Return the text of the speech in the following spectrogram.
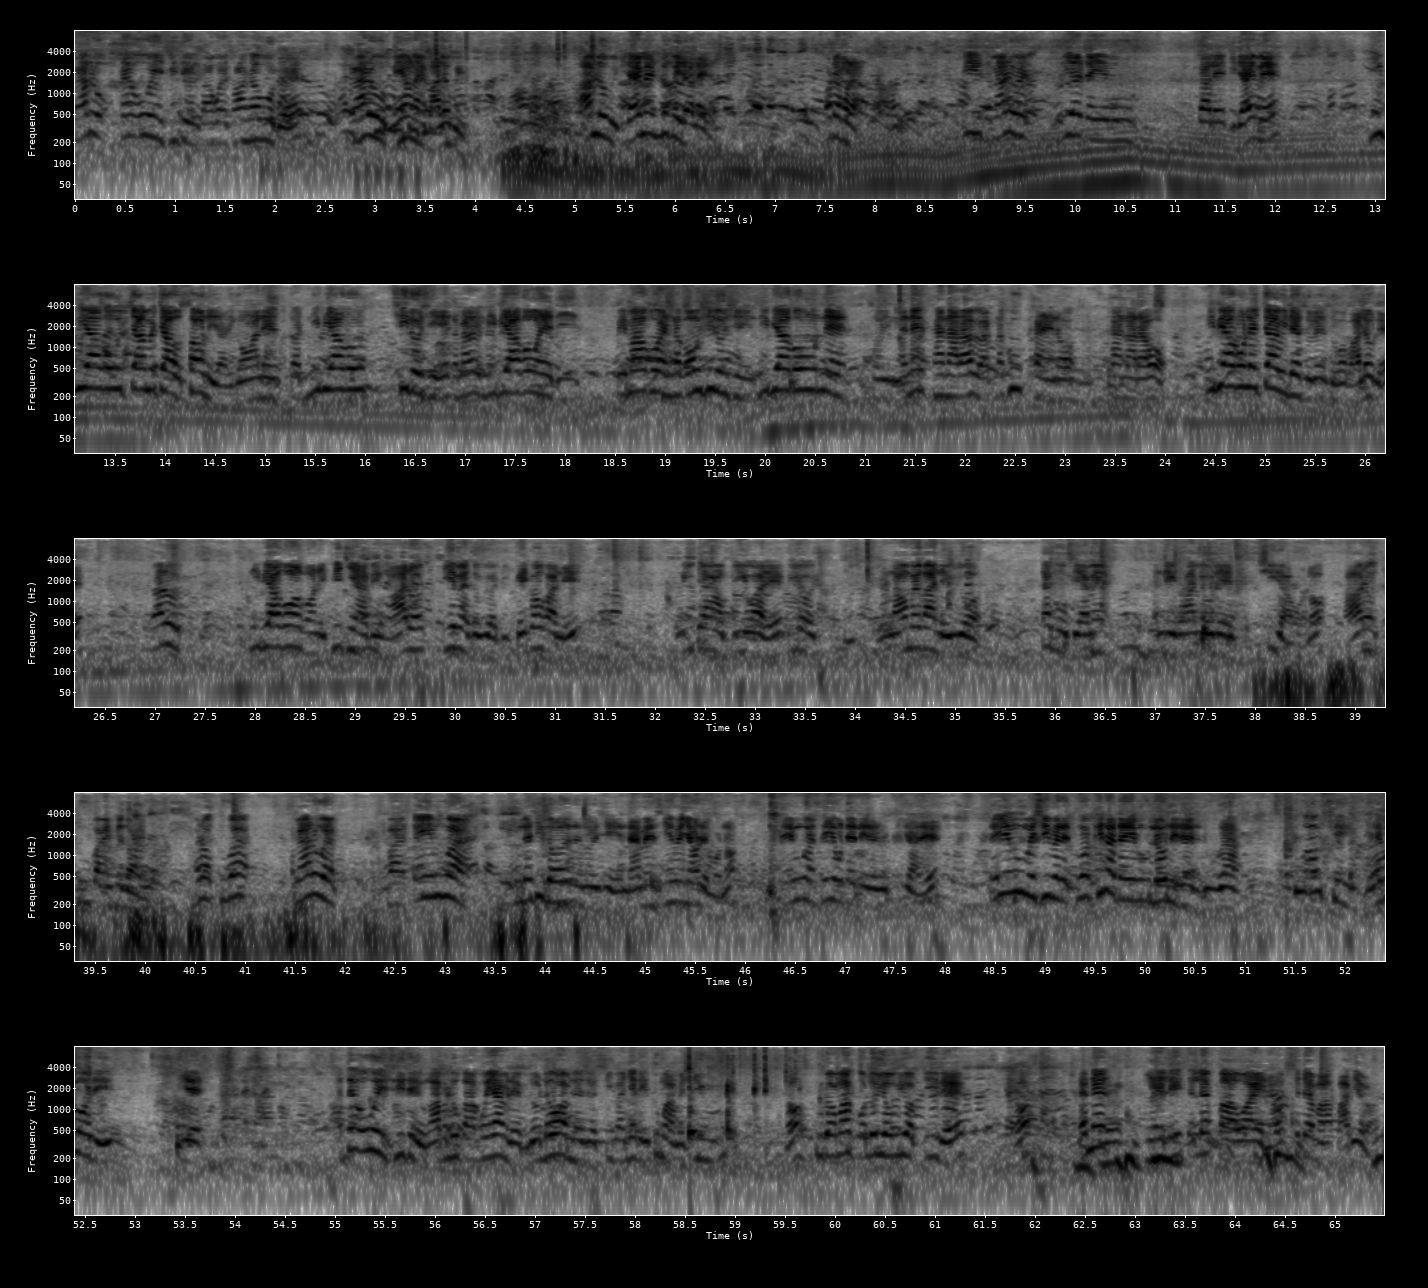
ဗျားတို့အသက်အိုးရင်စီးတယ်ကာကွယ်ဆောင်းရှောက်ဖို့အတွက်ခင်ဗျားတို့မင်းအောင်လည်းမလုပ်ဘူးအားမလုပ်ဘူးဒီတိုင်းပဲလွတ်ပေးထားလိုက်တယ်ဟုတ်တယ်မလားဒီသမားတို့ဒုတိယတရေမူကလည်းဒီတိုင်းပဲ နီးပြားကုန်းကြားမကြောက်စောင့်နေတာဒီကောင်ကလည်းနီးပြားကုန်းရှိလို့ရှိရင်သမားတို့နီးပြားကုန်းရဲ့ဒီပေမကုန်းရဲ့နှကုန်းရှိလို့ရှိရင်နီးပြားကုန်းနဲ့ဆိုရင်နည်းနည်းခံတာတာပဲနှစ်ခုခံရင်တော့ခံတာတာပေါ့နီးပြားကုန်းလည်းကြားပြီလဲဆိုလဲဆိုတော့မလုပ်လဲသမားတို့နီးပြားကုန်းကောင်နေဖြစ်ချင်ရပြီငါတော့ပြေးမယ်ဆိုပြီးတော့ဒီဂိတ်ဘောက်ကနေမိတန်းအောင်ပြေးသွားတယ်ပြီးတော့ရနောင်းဘက်ကနေပြီးတော့တက်ကိုပြန်မဲ့အနေထားမျိုးလေးရှိတာပေါ့နော်ဒါကတော့သူ့ပိုင်းဖြစ်သွားတယ်အဲ့တော့ तू ကခင်ဗျားတို့ရဲ့ ဒီမှာတိုင်းမှုကလက်ရှိတော့တယ်ဆိုလို့ရှိရင်နာမည်စင်းမရောက်တယ်ပေါ့နော်တိုင်းမှုကစေးရုံတက်နေတယ်လို့ကြည့်ရတယ်တိုင်းမှုမရှိဘဲနဲ့ तू ကခိတာတိုင်းမှုလုံးနေတဲ့လူကသူ့အောက်ခြေရဲဘော်တွေရဲ့အတက်အိုးကြီးတယ်ငါဘယ်လိုကာကွယ်ရမလဲဘယ်လိုလုပ်ရမလဲဆိုစီမံချက်တွေသူ့မှာမရှိဘူးနော်သူတော်မှကိုလိုယုံပြီးတော့ပြေးတယ်နော်ဒါနဲ့ရေလေးတစ်လက်ပါဝိုင်းနော်စစ်တက်မှာဘာဖြစ်မှာ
